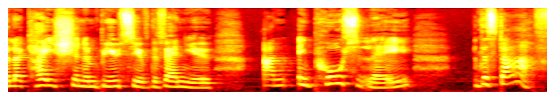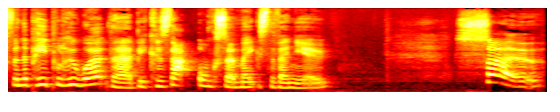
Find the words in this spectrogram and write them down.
the location and beauty of the venue, and importantly, the staff and the people who work there, because that also makes the venue. So,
